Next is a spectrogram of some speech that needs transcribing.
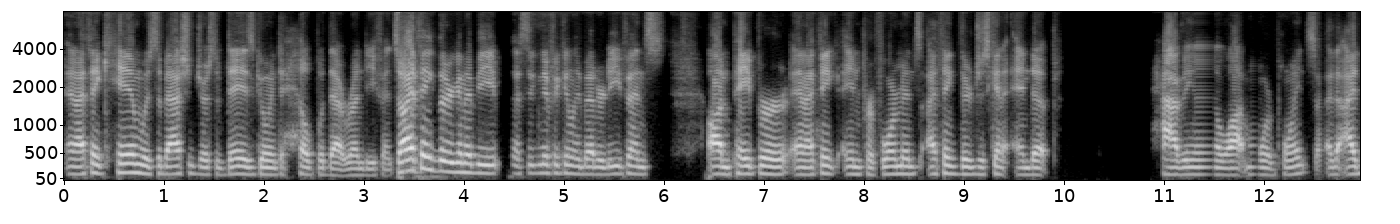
and I think him with Sebastian Joseph Day is going to help with that run defense. So I think they're going to be a significantly better defense on paper. And I think in performance, I think they're just going to end up having a lot more points. I, I,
